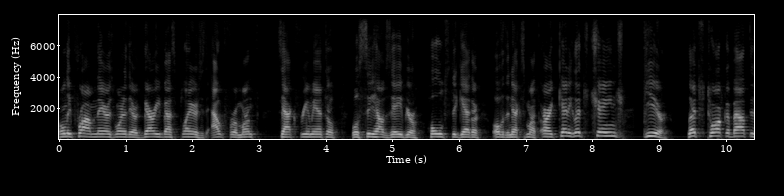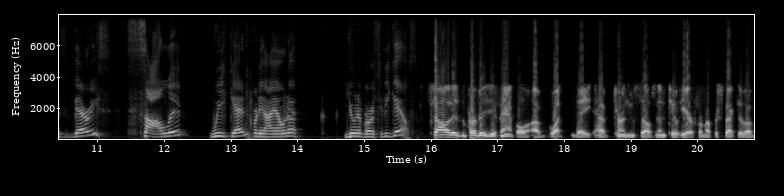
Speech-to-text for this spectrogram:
Only problem there is one of their very best players is out for a month. Zach Freemantle. We'll see how Xavier holds together over the next month. All right, Kenny, let's change gear. Let's talk about this very solid weekend for the Iona University Gaels. Solid is the perfect example of what they have turned themselves into here from a perspective of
